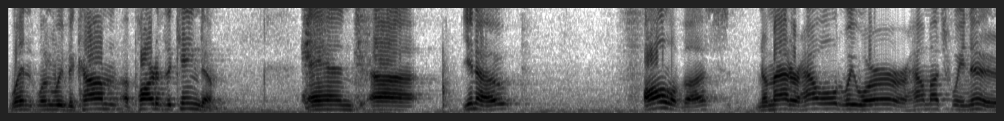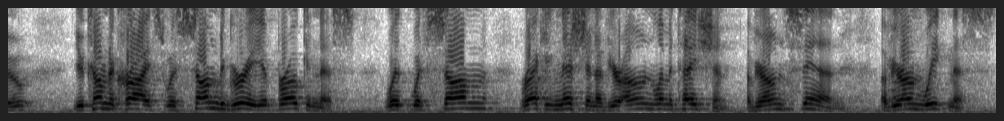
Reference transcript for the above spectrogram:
when, when we become a part of the kingdom. And, uh, you know, all of us, no matter how old we were or how much we knew, you come to Christ with some degree of brokenness, with, with some recognition of your own limitation, of your own sin, of your own weakness.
